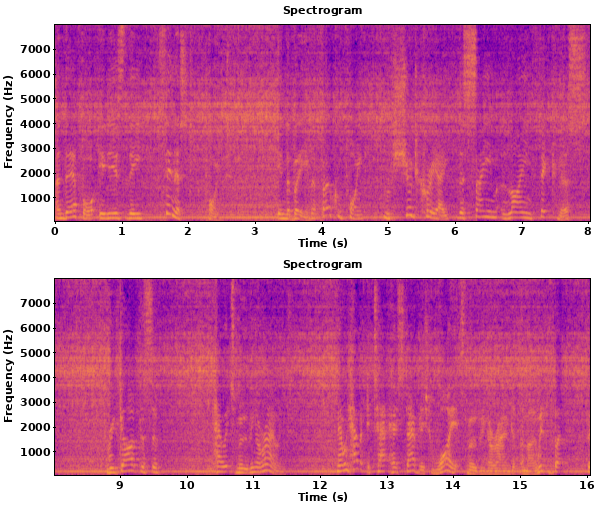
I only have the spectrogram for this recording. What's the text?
And therefore it is the thinnest point in the beam. The focal point should create the same line thickness regardless of how it's moving around. Now we haven't established why it's moving around at the moment, but the,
